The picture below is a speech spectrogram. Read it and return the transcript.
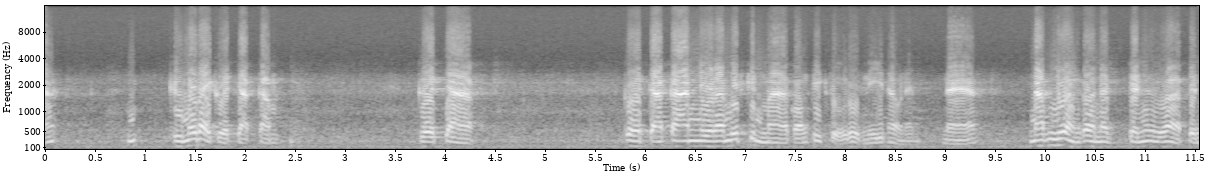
นะ คือไม่ได้เกิดจากกรรม เกิดจาก เกิดจากการเนรมิตขึ้นมาของภิกษุรูปนี้เท่านั้น นะ นับเนื่องก็นะเป็นว่าเป็น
